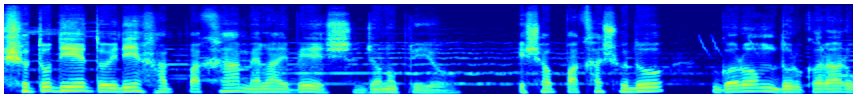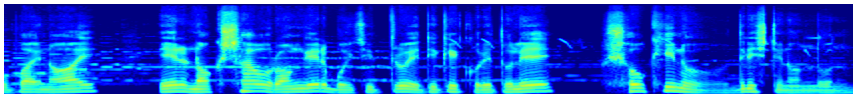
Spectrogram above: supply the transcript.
সুতো দিয়ে তৈরি হাত পাখা মেলায় বেশ জনপ্রিয়। এসব পাখা শুধু গরম দূর করার উপায় নয়, এর নকশা ও রঙের বৈচিত্র্য এটিকে করে তোলে শৌখিন ও দৃষ্টিনন্দন।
